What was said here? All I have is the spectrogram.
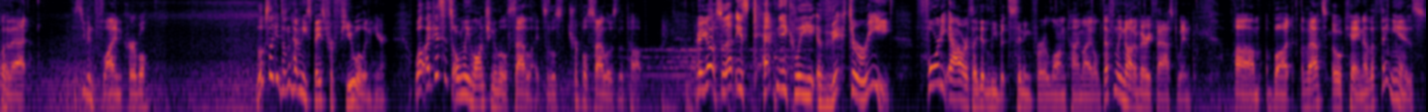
Look at that. Does this even fly in Kerbal? It looks like it doesn't have any space for fuel in here. Well, I guess it's only launching a little satellite, so those triple silos at the top. There you go. So that is technically a victory. 40 hours, I did leave it sitting for a long time idle. Definitely not a very fast win. Um, but that's okay. Now, the thing is,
